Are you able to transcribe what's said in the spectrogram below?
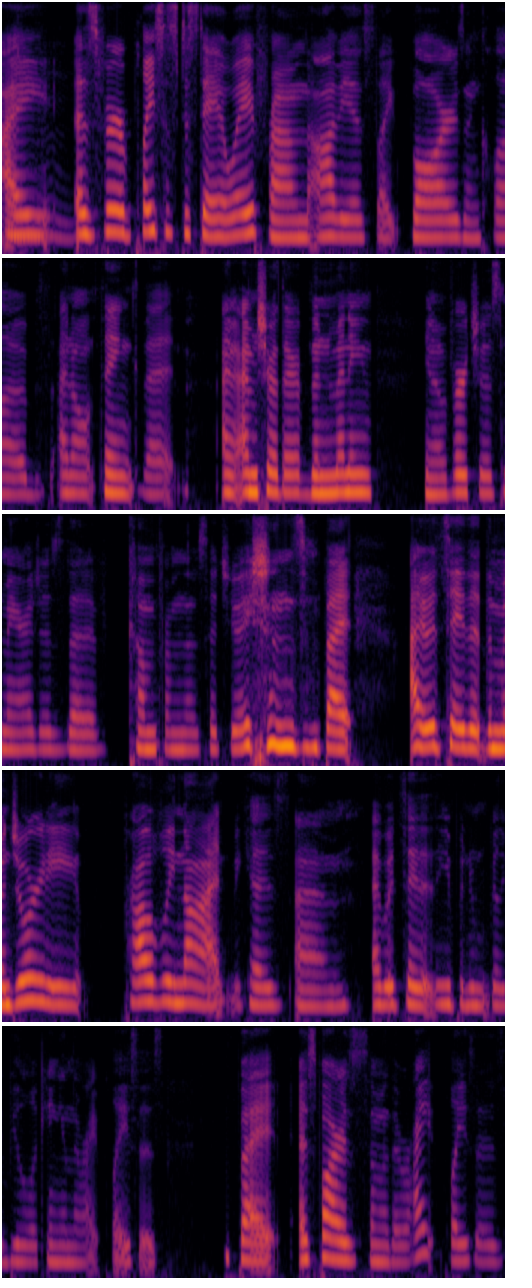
I, mm-hmm. as for places to stay away from, the obvious like bars and clubs, I don't think that, I, I'm sure there have been many you know, virtuous marriages that have come from those situations. But I would say that the majority probably not because um, I would say that you wouldn't really be looking in the right places. But as far as some of the right places,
